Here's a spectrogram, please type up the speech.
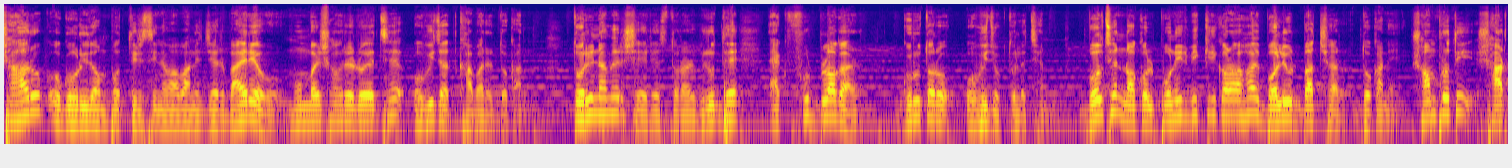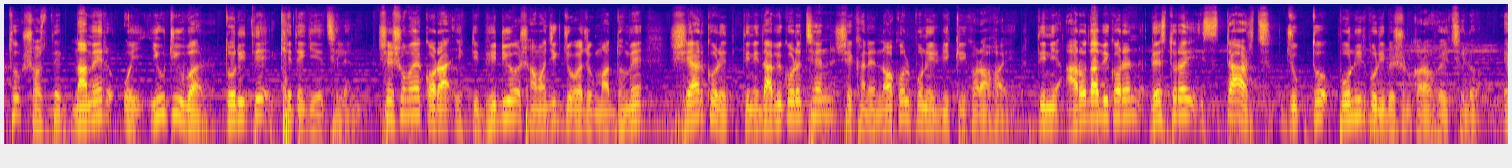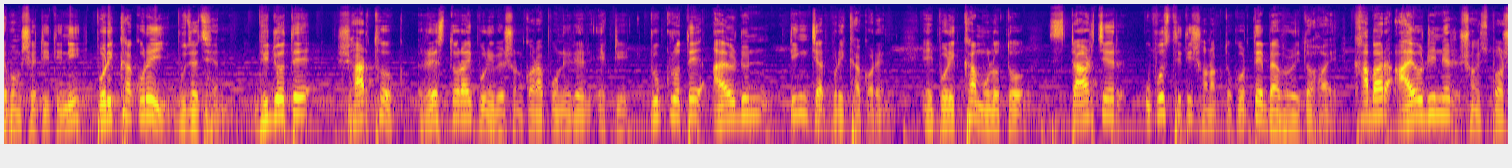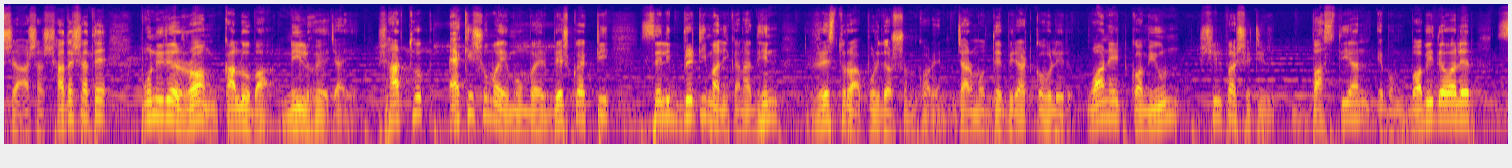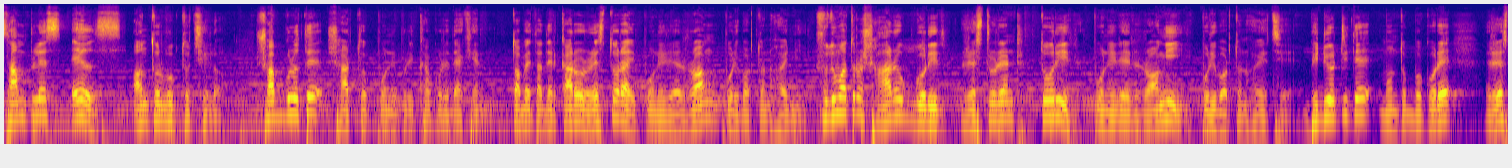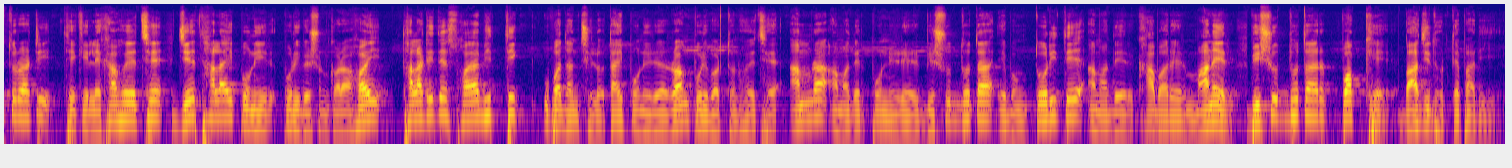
শাহরুখ ও গৌরী দম্পতির সিনেমা বাণিজ্যের বাইরেও মুম্বাই শহরে রয়েছে অভিজাত খাবারের দোকান। তরি নামের সেই রেস্তোরাঁর বিরুদ্ধে এক ফুড ব্লগার গুরুতর অভিযোগ তুলেছেন। বলছেন নকল পনির বিক্রি করা হয় বলিউড বাদশার দোকানে। সম্প্রতি সার্থক সচদেব নামের ওই ইউটিউবার তরিতে খেতে গিয়েছিলেন। সে সময় করা একটি ভিডিও সামাজিক যোগাযোগ মাধ্যমে শেয়ার করে তিনি দাবি করেছেন, সেখানে নকল পনির বিক্রি করা হয়। তিনি আরও দাবি করেন, রেস্তোরাঁয় স্টার্চ যুক্ত পনির পরিবেশন করা হয়েছিল এবং সেটি তিনি পরীক্ষা করেই বুঝেছেন। ভিডিওতে সার্থক রেস্তোরাঁয় পরিবেশন করা পনিরের একটি টুকরোতে আয়োডিন টিংচার পরীক্ষা করেন। এই পরীক্ষা মূলত স্টার্চের উপস্থিতি শনাক্ত করতে ব্যবহৃত হয়। খাবার আয়োডিনের সংস্পর্শে আসার সাথে সাথে পনিরের রং কালো বা নীল হয়ে যায়। সার্থক একই সময়ে মুম্বাইয়ের বেশ কয়েকটি সেলিব্রিটি মালিকানাধীন রেস্তোরাঁ পরিদর্শন করেন, যার মধ্যে বিরাট কোহলির ওয়ান এইট কমিউন, শিল্পা শেঠির বাস্তিয়ান এবং ববি দেওয়ালের সামপ্লেস এলস অন্তর্ভুক্ত ছিল। সবগুলোতে সার্থক পনির পরীক্ষা করে দেখেন, তবে তাদের কারোর রেস্তোরাঁয় পনিরের রং পরিবর্তন হয়নি। শুধুমাত্র শাহরুখ গরির রেস্টুরেন্ট তরির পনিরের রঙই পরিবর্তন হয়েছে। ভিডিওটিতে মন্তব্য করে রেস্তোরাঁটি থেকে লেখা হয়েছে, যে থালায় পনির পরিবেশন করা হয়, থালাটিতে সয়াভিত্তিক উপাদান ছিল, তাই পনিরের রং পরিবর্তন হয়েছে। আমরা আমাদের পনিরের বিশুদ্ধতা এবং তরিতে আমাদের খাবারের মানের বিশুদ্ধতার পক্ষে বাজি ধরতে পারি।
